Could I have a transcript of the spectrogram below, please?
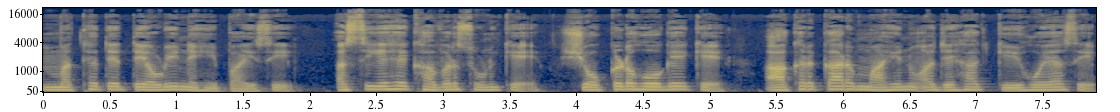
ਮੱਥੇ ਤੇ ਤਿਉੜੀ ਨਹੀਂ ਪਾਈ ਸੀ। ਅਸੀਂ ਇਹ ਖਬਰ ਸੁਣ ਕੇ ਸ਼ੋਕੜ ਹੋ ਗਏ ਕਿ ਆਖਰਕਾਰ ਮਾਹੀ ਨੂੰ ਅਜਿਹਾ ਕੀ ਹੋਇਆ ਸੀ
